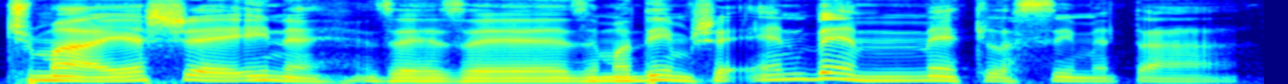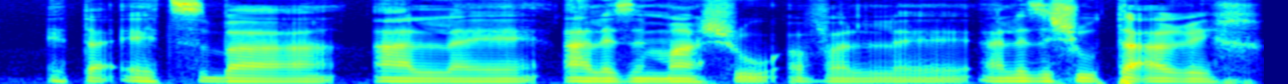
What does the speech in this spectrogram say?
תשמע, יש, אה, הנה, זה, זה, זה מדהים שאין באמת לשים את, ה, את האצבע על, אה, על איזה משהו, אבל אה, על איזשהו תאריך.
